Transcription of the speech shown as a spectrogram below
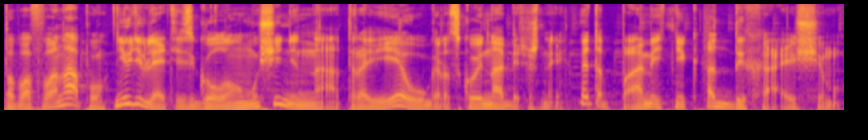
Попав в Анапу, не удивляйтесь голому мужчине на траве у городской набережной. Это памятник отдыхающему.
